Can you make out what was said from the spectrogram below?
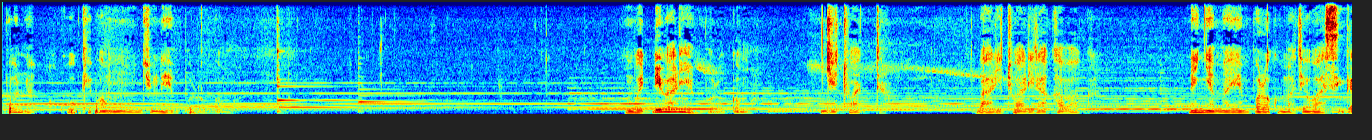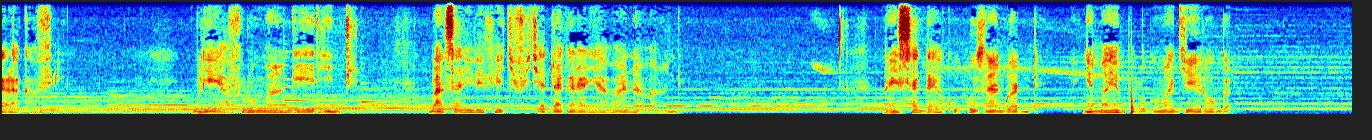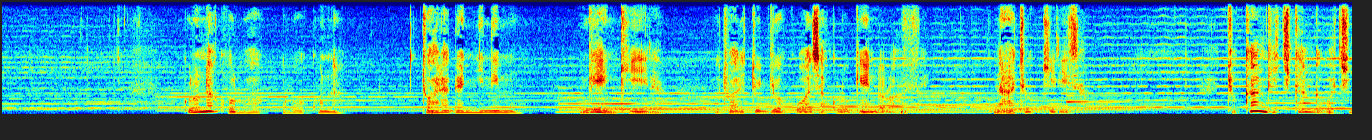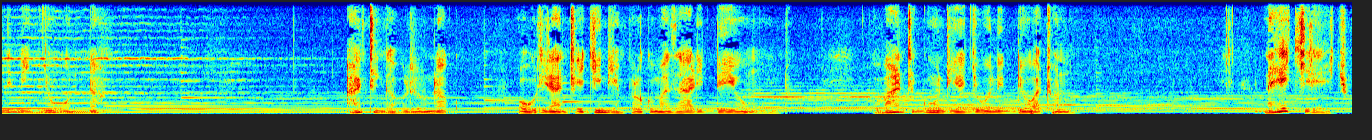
mpona okwokebwa mu nju n'empologoma. Mbwe ddiba ly'empologoma gye twatta baalitwalira kabaka n'ennyama y'empologoma tewaasigala kafi buli eyafulumanga eri nti bansalireko ekifi kya ddagala ly'abaana bange. Naye saddayo kubuuza ndwadde ennyama y'empologoma gyeroga ku lunaku olwokuna twalaga nnyinimu ng'enkeera bwe twali tujja okuwaza ku lugendo lwaffe n'atukkiriza. Kyokka ng'ekikangabwa kinene nnyo wonna. Anti nga buli lunaku owulira nti egindi empologoma zaaliddeyo omuntu oba nti gundi yagiwonedde watono. Naye ekiro ekyo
